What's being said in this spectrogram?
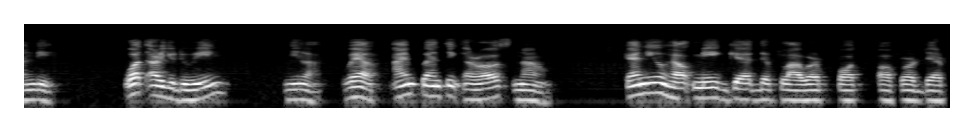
Andi. What are you doing? Nila. Well, I'm planting a rose now. Can you help me get the flower pot over there,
